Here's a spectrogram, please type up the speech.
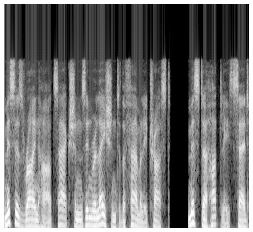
Mrs. Rinehart's actions in relation to the family trust, Mr. Hutley said,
